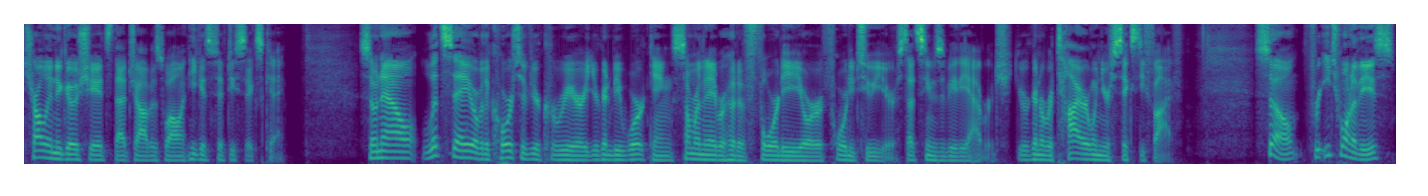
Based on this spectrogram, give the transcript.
Charlie negotiates that job as well, and he gets 56K. So now, let's say over the course of your career, you're going to be working somewhere in the neighborhood of 40 or 42 years. That seems to be the average. You're going to retire when you're 65. So for each one of these,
